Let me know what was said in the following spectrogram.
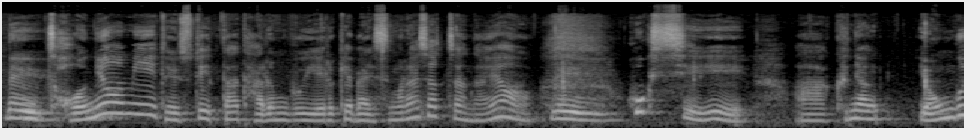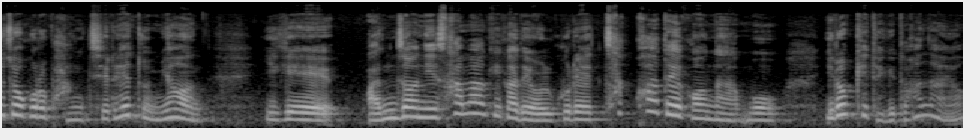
네. 좀 전염이 될 수도 있다 다른 부위에 이렇게 말씀을 하셨잖아요. 네. 혹시 아 그냥 영구적으로 방치를 해두면 이게 완전히 사마귀가 내 얼굴에 착화되거나 뭐 이렇게 되기도 하나요?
